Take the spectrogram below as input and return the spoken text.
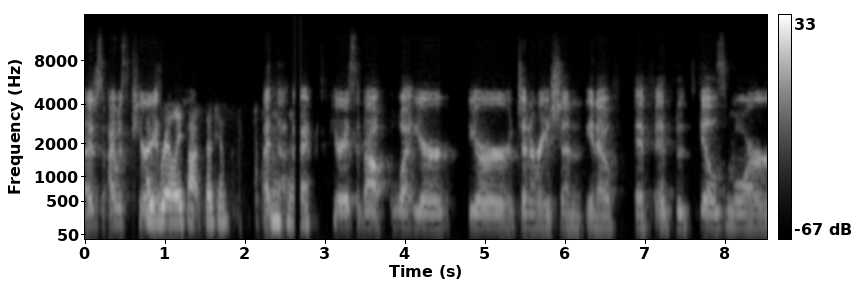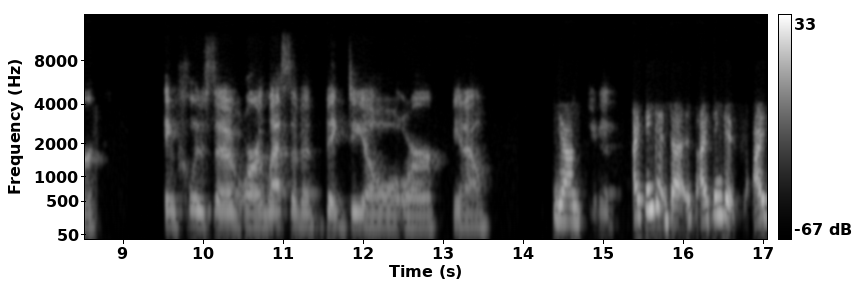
I just I was curious. I really thought so too. I thought mm-hmm. I was curious about what your your generation, you know, if if it feels more inclusive or less of a big deal or you know. Yeah. I think it does. I think it's, I,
